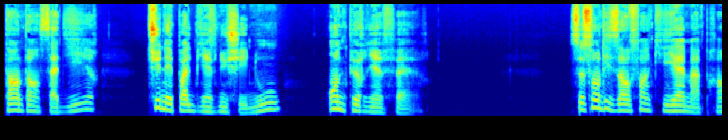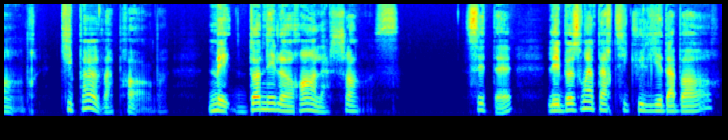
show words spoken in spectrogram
tendance à dire tu n'es pas le bienvenu chez nous, on ne peut rien faire. Ce sont des enfants qui aiment apprendre, qui peuvent apprendre, mais donnez-leur-en la chance. C'était Les besoins particuliers d'abord,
